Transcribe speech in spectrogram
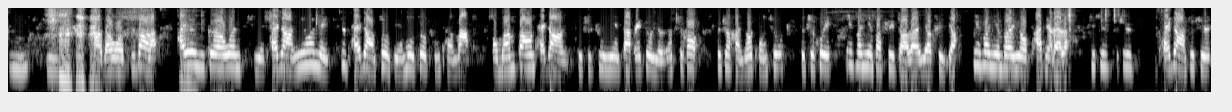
嗯 嗯，好的，我知道了。还有一个问题，台长，因为每次台长做节目做图腾嘛，我们帮台长就是助念大悲咒，有的时候就是很多同修就是会念佛念佛睡着了要睡觉，念佛念佛又趴下来了。其实就是台长就是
